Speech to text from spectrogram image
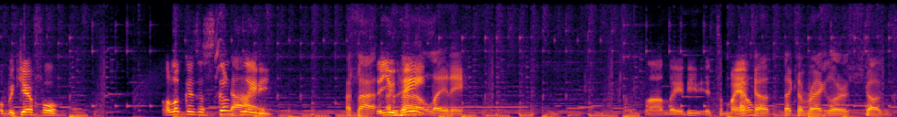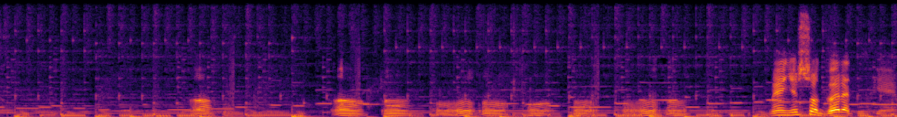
Oh, be careful. Oh, look, there's a skunk Die. lady. That's not, That you that's not a hate. lady. It's not a lady. It's a male. That's a, that's a regular skunk. Uh. Uh, uh, uh, uh, uh, uh, uh, uh, uh, uh. Man, you're so good at this game.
